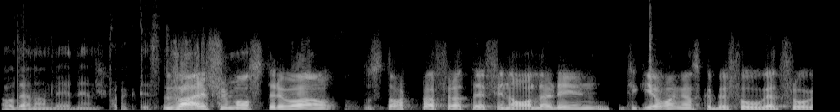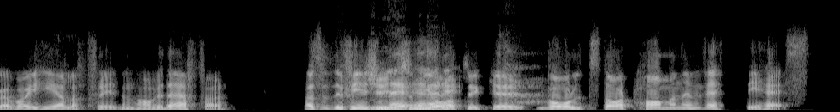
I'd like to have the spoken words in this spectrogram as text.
Av den anledningen faktiskt. Varför måste det vara autostart bara för att det är finaler? Det är, tycker jag är en ganska befogad fråga. Vad i hela friden har vi det för? Alltså det finns ju, Nej, som jag det... tycker, voltstart, har man en vettig häst,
